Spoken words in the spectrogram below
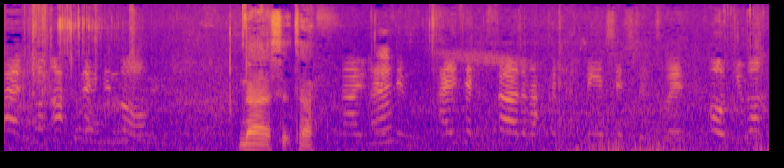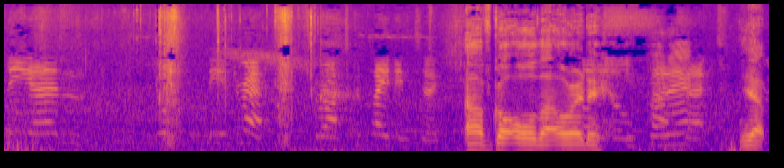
Uh, do you want us to anything more? No, sit down. No, anything, anything further I can be assistance with? Oh, do you want the um, do you want the address to write a complaint into? I've got all that already. Little, got it. perfect. Yep.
